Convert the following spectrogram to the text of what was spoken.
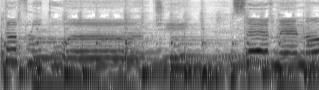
luta flutuante, ser menor.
